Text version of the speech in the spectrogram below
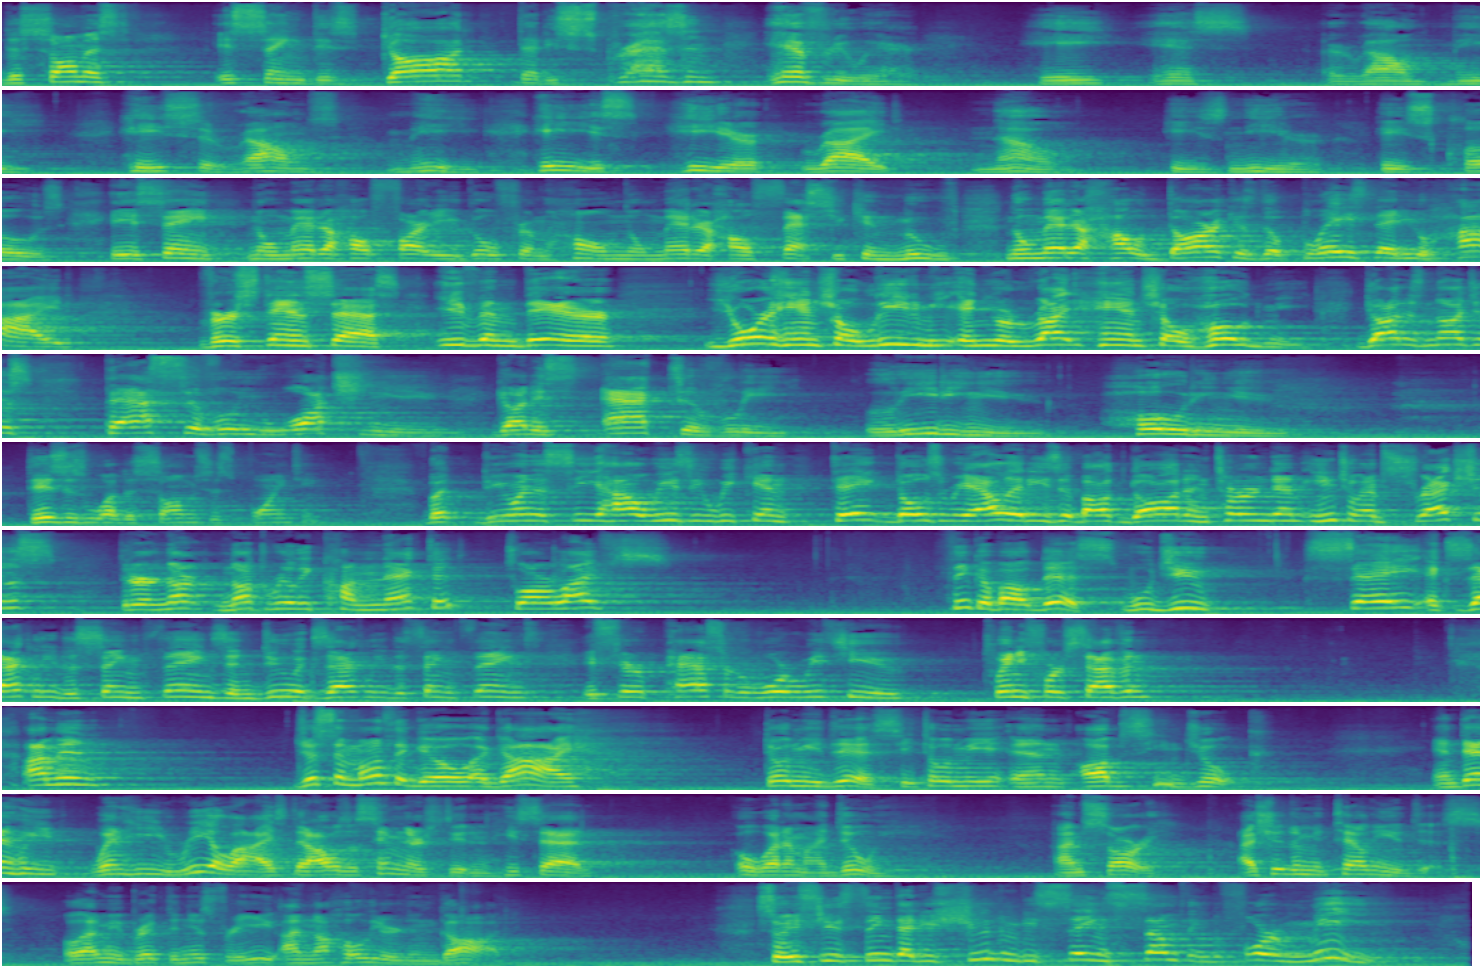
The psalmist is saying, This God that is present everywhere, He is around me. He surrounds me. He is here right now. He is near He's close. He's saying, no matter how far you go from home, no matter how fast you can move, no matter how dark is the place that you hide, verse 10 says, even there, your hand shall lead me and your right hand shall hold me. God is not just passively watching you, God is actively leading you, holding you. This is what the psalmist is pointing. But do you want to see how easy we can take those realities about God and turn them into abstractions that are not, not really connected to our lives? Think about this. Would you say exactly the same things and do exactly the same things if your pastor were with you 24 7? I mean, just a month ago, a guy told me this. He told me an obscene joke. And then he, when he realized that I was a seminary student, he said, Oh, what am I doing? I'm sorry. I shouldn't be telling you this. Well, let me break the news for you. I'm not holier than God. So if you think that you shouldn't be saying something before me,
